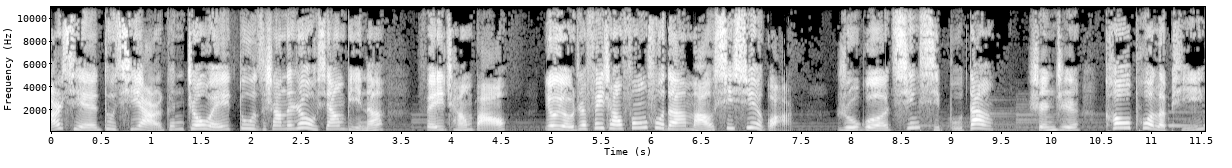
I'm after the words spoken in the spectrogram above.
而且肚脐眼儿跟周围肚子上的肉相比呢，非常薄，又有着非常丰富的毛细血管。如果清洗不当，甚至抠破了皮，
